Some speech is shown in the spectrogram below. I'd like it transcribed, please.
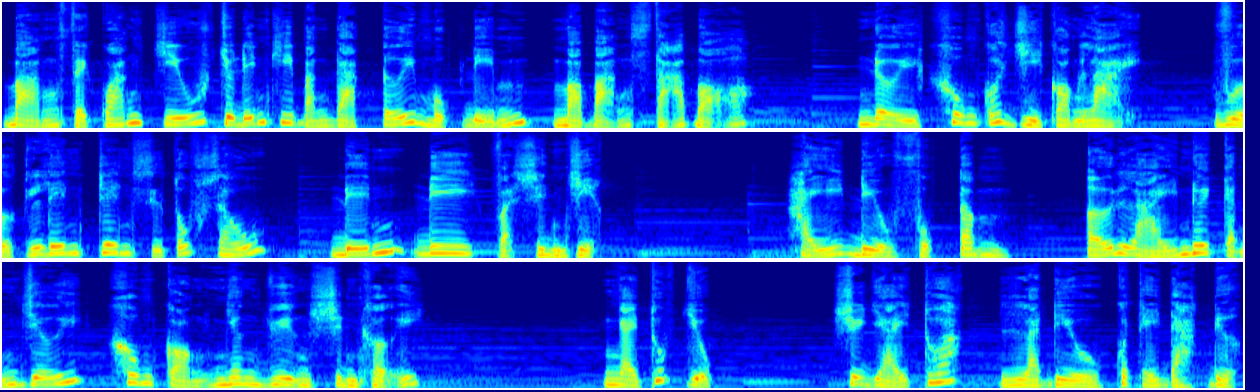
bạn phải quán chiếu cho đến khi bạn đạt tới một điểm mà bạn xả bỏ. Nơi không có gì còn lại vượt lên trên sự tốt xấu đến đi và sinh diệt. Hãy điều phục tâm ở lại nơi cảnh giới không còn nhân duyên sinh khởi. Ngài thúc giục, sự giải thoát là điều có thể đạt được.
